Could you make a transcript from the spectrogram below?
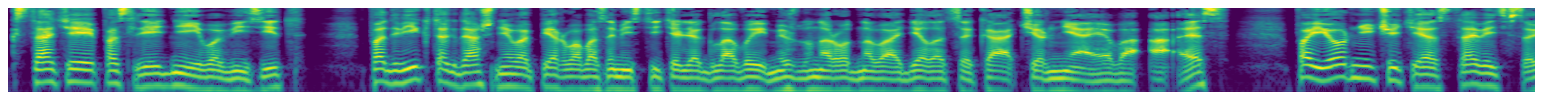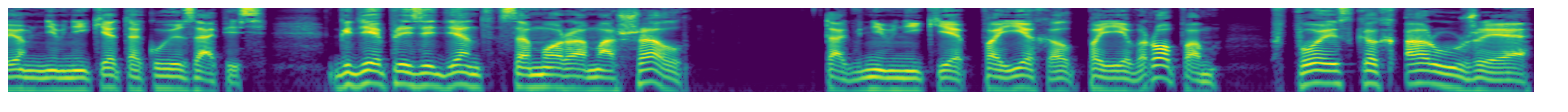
Кстати, последний его визит подвиг тогдашнего первого заместителя главы международного отдела ЦК Черняева А.С. поерничать и оставить в своем дневнике такую запись, где президент Самора Машел, так в дневнике, поехал по Европам в поисках оружия.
